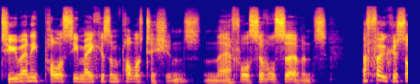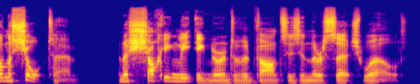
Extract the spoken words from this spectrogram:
Too many policymakers and politicians, and therefore civil servants, are focused on the short term and are shockingly ignorant of advances in the research world.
